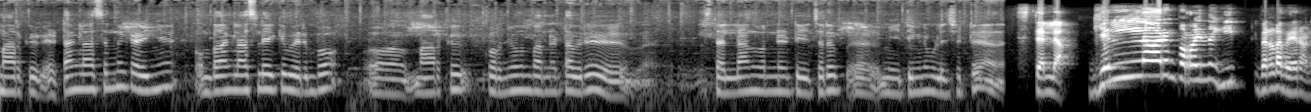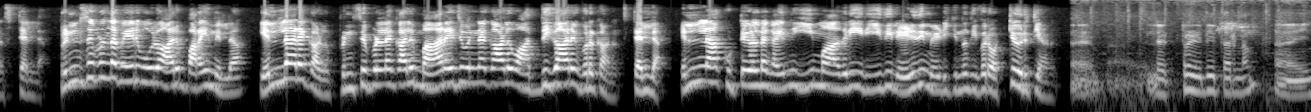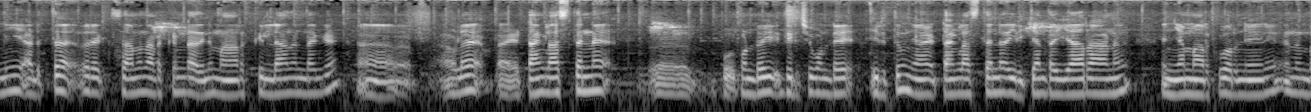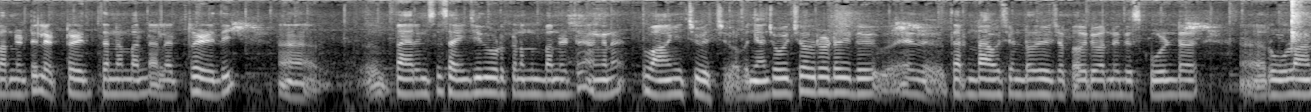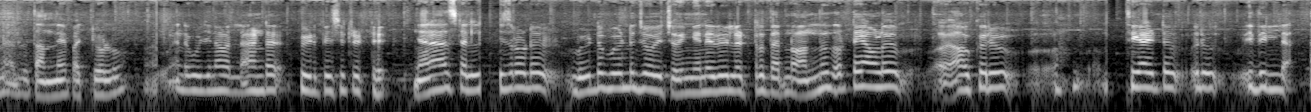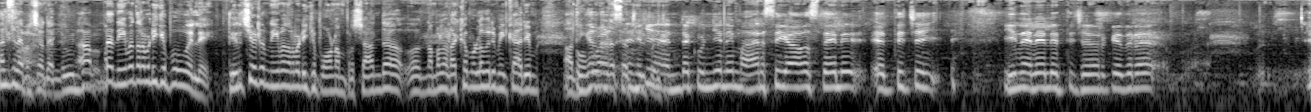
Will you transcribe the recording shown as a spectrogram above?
മാർക്ക് എട്ടാം ക്ലാസ്സിൽ നിന്ന് കഴിഞ്ഞ് ഒമ്പതാം ക്ലാസ്സിലേക്ക് വരുമ്പോൾ മാർക്ക് കുറഞ്ഞു എന്ന് പറഞ്ഞിട്ട് അവർ സ്റ്റെല്ല എന്ന് പറഞ്ഞ ടീച്ചർ മീറ്റിംഗിന് വിളിച്ചിട്ട് സ്റ്റെല്ല. എല്ലാരും പറയുന്ന ഈ ഇവരുടെ പേരാണ് സ്റ്റെല്ല. പ്രിൻസിപ്പളിന്റെ പേര് പോലും ആരും പറയുന്നില്ല. എല്ലാരെക്കാളും പ്രിൻസിപ്പളിനെക്കാളും മാനേജ്മെന്റിനെക്കാളും അധികാരം ഇവർക്കാണ് സ്റ്റെല്ല. എല്ലാ കുട്ടികളുടെ കയ്യിൽ നിന്ന് ഈ മാതിരി രീതിയിൽ എഴുതി മേടിക്കുന്നത് ഇവർ ഒറ്റ ഒരുത്തിയാണ്. ലെറ്റർ എഴുതി തരണം. ഇനി അടുത്ത ഒരു എക്സാം നടക്കേണ്ട അതിന് മാർക്ക് ഇല്ല എന്നുണ്ടെങ്കിൽ അവളെ എട്ടാം ക്ലാസ് തന്നെ കൊണ്ടുപോയി തിരിച്ചു കൊണ്ടുപോയി ഇരുത്തും. ഞാൻ എട്ടാം ക്ലാസ്സിൽ തന്നെ ഇരിക്കാൻ തയ്യാറാണ്. ഞാൻ മാർക്ക് കുറഞ്ഞതിന് എന്നും പറഞ്ഞിട്ട് ലെറ്റർ എഴുതി തന്നെ പറഞ്ഞിട്ട് ആ ലെറ്റർ എഴുതി പാരൻസ് സൈൻ ചെയ്ത് കൊടുക്കണം എന്നും പറഞ്ഞിട്ട് അങ്ങനെ വാങ്ങിച്ചു വെച്ചു. അപ്പോൾ ഞാൻ ചോദിച്ചു അവരോട് ഇത് തരേണ്ട ആവശ്യമുണ്ടോ? എന്ന് ചോദിച്ചപ്പോൾ അവർ പറഞ്ഞു ഇത് സ്കൂളിന്റെ റൂളാണ് അത് തന്നേ പറ്റുള്ളൂ. എന്റെ കുജിനെ വല്ലാണ്ട് പീഡിപ്പിച്ചിട്ടിട്ട് ഞാൻ ആ സ്റ്റെല്ല ടീച്ചറോട് വീണ്ടും വീണ്ടും ചോദിച്ചു ഇങ്ങനെ ഒരു ലെറ്റർ തരണോ? അന്ന് തൊട്ടേ അവൾ അവൾക്കൊരു ആയിട്ട് ഒരു ഇതില്ല. മനസ്സിലായി പ്രശാന്ത്. നിയമ നടപടിക്ക് പോവല്ലേ? തീർച്ചയായിട്ടും നിയമ നടപടിക്ക് പോകണം പ്രശാന്ത് നമ്മളടക്കമുള്ളവരും ഇക്കാര്യം അധികാരികളുടെ എന്റെ കുഞ്ഞിനെ മാനസികാവസ്ഥയിൽ എത്തിച്ച് ഈ നിലയിൽ എത്തിച്ചവർക്കെതിരെ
